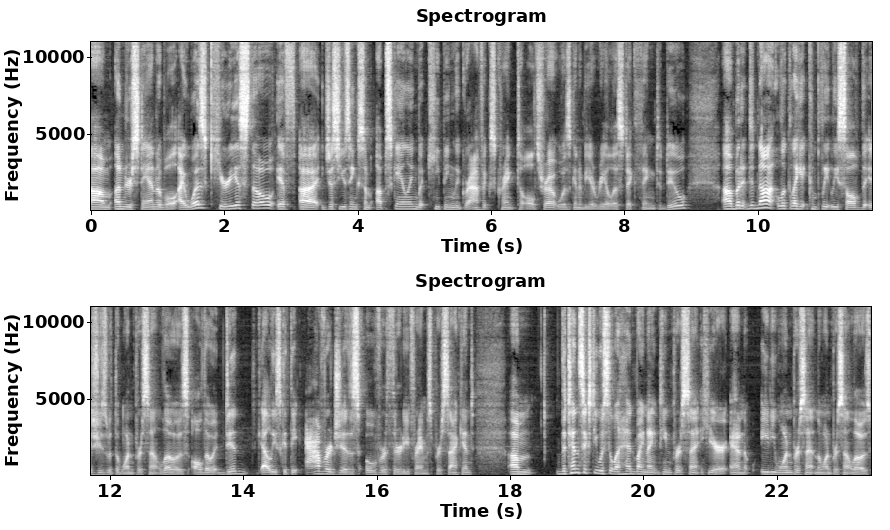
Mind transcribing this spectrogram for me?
um, understandable. I was curious though if uh, just using some upscaling but keeping the graphics cranked to ultra was going to be a realistic thing to do. Uh, but it did not look like it completely solved the issues with the 1% lows, although it did at least get the averages over 30 frames per second. Um, the 1060 was still ahead by 19% here and 81% in the 1% lows.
